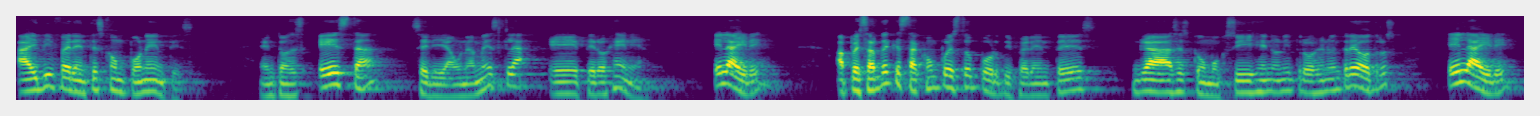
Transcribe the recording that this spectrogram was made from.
hay diferentes componentes. Entonces, esta sería una mezcla heterogénea. El aire, a pesar de que está compuesto por diferentes gases como oxígeno, nitrógeno, entre otros, el aire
